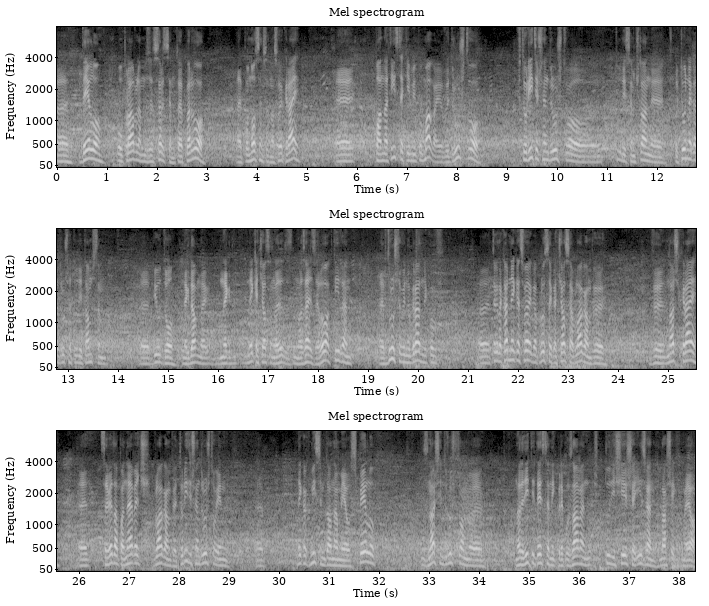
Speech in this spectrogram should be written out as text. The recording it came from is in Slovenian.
eh, delo upravljam z srcem, to je prvo, eh, ponosen sem na svoj kraj, eh, pa na tiste, ki mi pomagajo v društvu, v turističnem društvu, tudi sem član kulturnega društva, tudi tam sem bil do nekdavne, nek, nekaj časa nazaj zelo aktiven, v društvu vinogradnikov, tako da kar nekaj svojega prostega časa vlagam v, v naš kraj, seveda pa največ vlagam v turističnem društvu in nekako mislim, da nam je uspelo z našim društvom eh, narediti Destrnik prepoznaven tudi širše izven naših meja.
